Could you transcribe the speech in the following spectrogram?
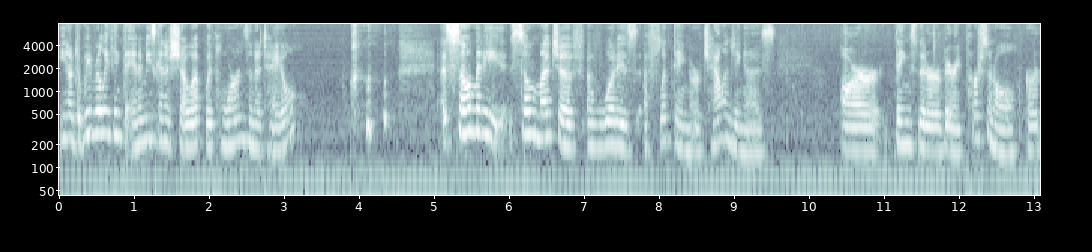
you know, do we really think the enemy's going to show up with horns and a tail? Uh, so many, so much of, of what is afflicting or challenging us are things that are very personal or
